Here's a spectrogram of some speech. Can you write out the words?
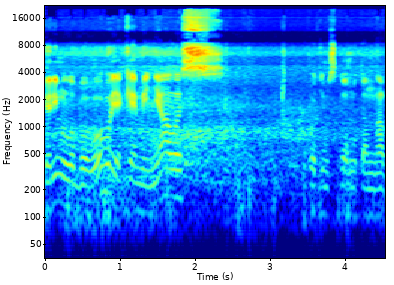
крім лобового, яке мінялось. Потім скажу, там на-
